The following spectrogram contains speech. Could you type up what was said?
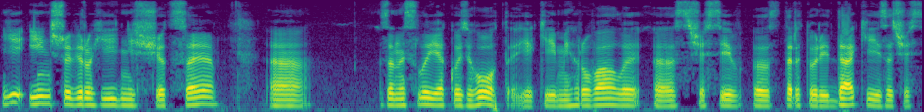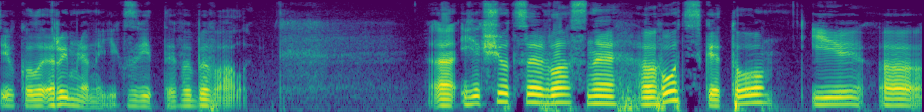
Є інша вірогідність, що це е, занесли якось готи, які мігрували е, з часів е, з території Дакії за часів, коли римляни їх звідти вибивали. Е, і якщо це, власне, готське, то і е,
